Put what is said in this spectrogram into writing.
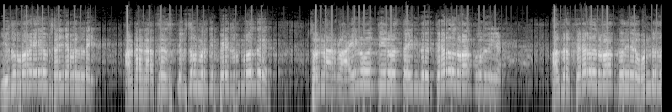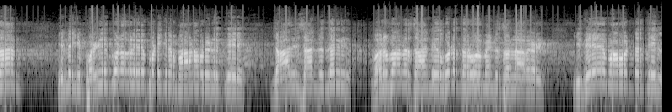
இதுவரையிலும் செய்யவில்லை. அண்ணன் எஸ். கிருஷ்ணமூர்த்தி பேசும்போது சொன்னார்கள் ஐநூத்தி இருபத்தி ஐந்து தேர்தல் வாக்குறுதிகள். அந்த தேர்தல் வாக்குறுதிகள் ஒன்றுதான் இன்னைக்கு பள்ளிக்கூடங்களிலே படிக்கிற மாணவர்களுக்கு ஜாதி சான்றிதழ் வருமான சான்றிதழ் கூட தருவோம் என்று சொன்னார்கள். இதே மாவட்டத்தில்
